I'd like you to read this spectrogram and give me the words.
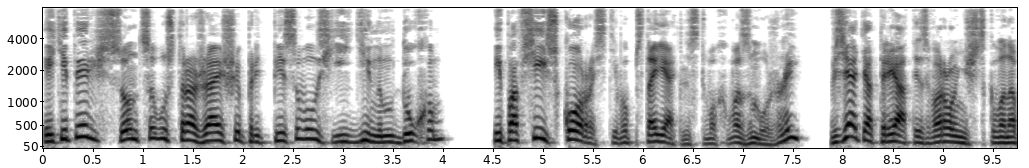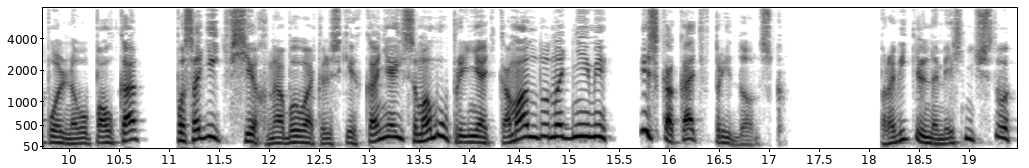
И теперь Солнцеву строжайше предписывалось единым духом и по всей скорости в обстоятельствах возможной взять отряд из Воронежского напольного полка, посадить всех на обывательских коней, самому принять команду над ними и скакать в Придонск. Правитель наместничества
